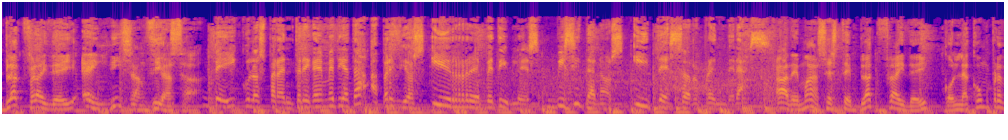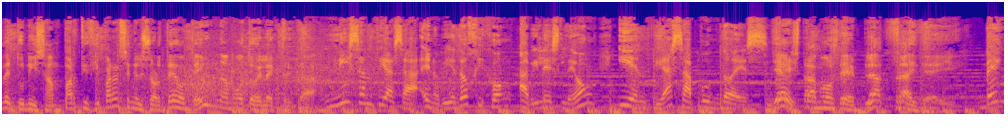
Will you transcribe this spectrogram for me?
Black Friday en Nissan Ciasa. Vehículos para entrega inmediata a precios irrepetibles. Visítanos y te sorprenderás. Además, este Black Friday, con la compra de tu Nissan participarás en el sorteo de una moto eléctrica. Nissan Ciasa en Oviedo, Gijón, Avilés, León y en ciasa.es. Ya estamos de Black Friday. Ven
